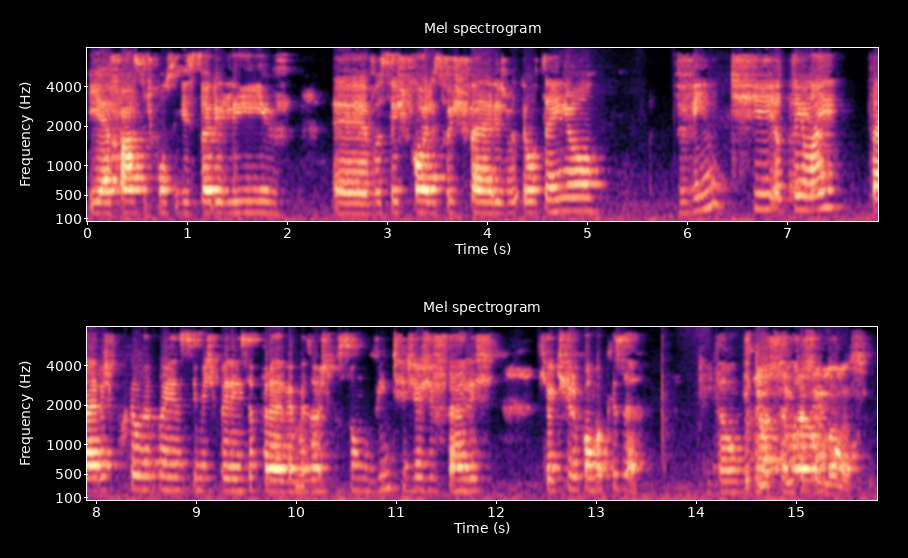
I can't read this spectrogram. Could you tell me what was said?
E é fácil de conseguir study leave, é, você escolhe suas férias. Eu tenho 20, eu tenho mais férias porque eu reconheci minha experiência prévia, mas eu acho que são 20 dias de férias que eu tiro como eu quiser. Então, eu final de semana. Semanas.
